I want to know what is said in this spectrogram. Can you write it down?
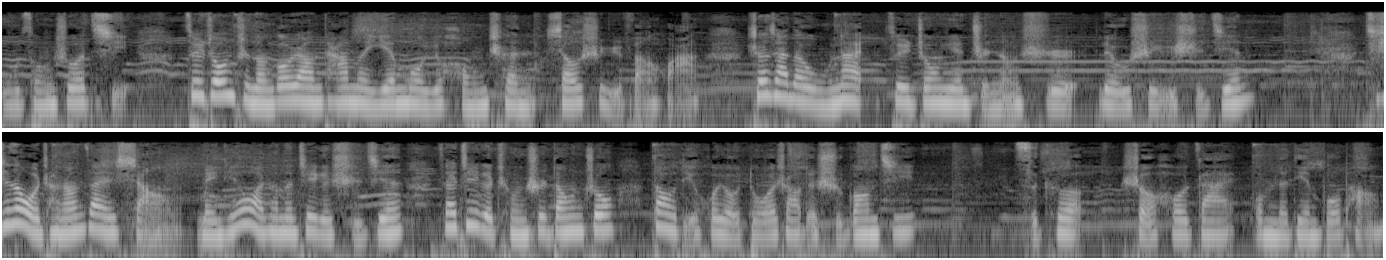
无从说起，最终只能够让他们淹没于红尘，消失于繁华，剩下的无奈，最终也只能是流逝于时间。其实呢，我常常在想，每天晚上的这个时间，在这个城市当中，到底会有多少的时光机？此刻。守候在我们的电波旁，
